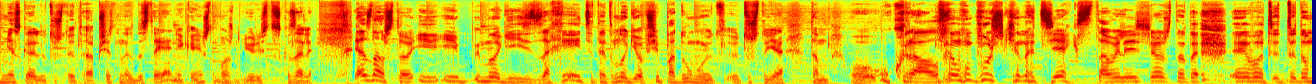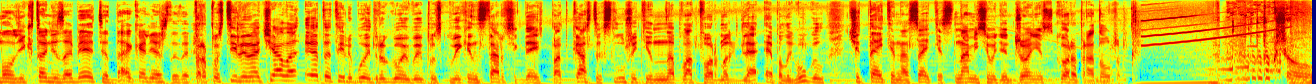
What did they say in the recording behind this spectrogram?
Мне сказали, то, что это общественное достояние, и, конечно, можно, юристы сказали. Я знал, что и, и многие из захейтят это, многие вообще подумают, э, то, что я там о, украл там, у Пушкина текст там, или еще что-то. И вот ты думал, никто не заметит, да, конечно. это- Пропустили начало? Этот и любой другой выпуск Weekend Star всегда есть в подкастах. Слушайте на платформах для Apple и Google. Читайте на сайте. С нами сегодня Джонни. Скоро продолжим. Ток-шоу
